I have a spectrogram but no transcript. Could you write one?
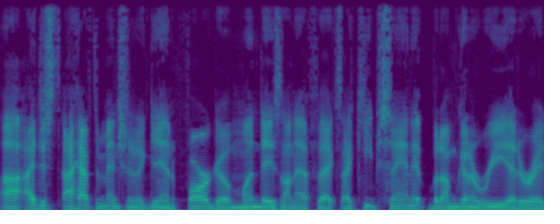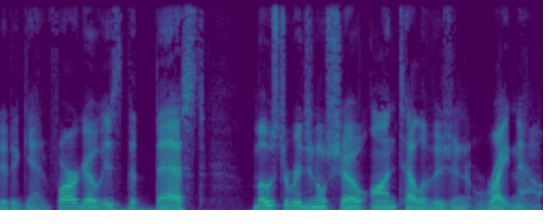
Uh, I just I have to mention it again. Fargo Mondays on FX. I keep saying it, but I'm going to reiterate it again. Fargo is the best, most original show on television right now.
